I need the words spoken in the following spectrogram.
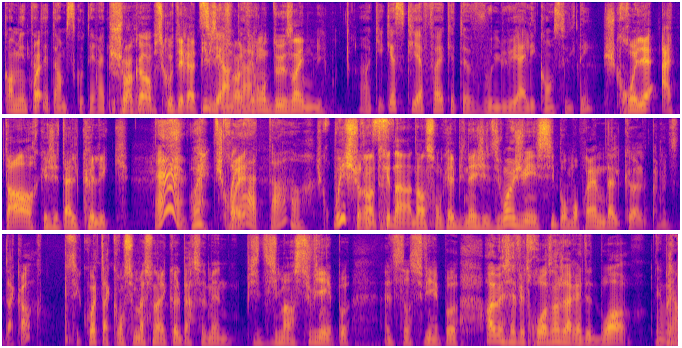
Combien de temps Ouais. t'es en psychothérapie? Je suis encore en psychothérapie, Tu ça fait environ deux ans et demi. OK. Qu'est-ce qui a fait que tu as voulu aller consulter? Je croyais à tort que j'étais alcoolique. Hein? Ouais, je Je croyais croyais. à tort? je- Oui, je suis rentré dans, dans son cabinet. J'ai dit, ouais, je viens ici pour mon problème d'alcool. Elle m'a dit, d'accord. C'est quoi ta consommation d'alcool par semaine? Puis j'ai dit, je m'en souviens pas. Elle dit, t'en souviens pas. Ah, mais ça fait trois ans que j'ai arrêté de boire. Mais voyons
